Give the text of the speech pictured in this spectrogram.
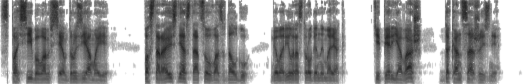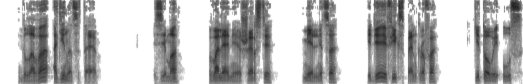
«Спасибо вам всем, друзья мои! Постараюсь не остаться у вас в долгу», — говорил растроганный моряк. «Теперь я ваш до конца жизни». Глава одиннадцатая. Зима, валяние шерсти, мельница, идея фикс Пенкрофа, китовый ус,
